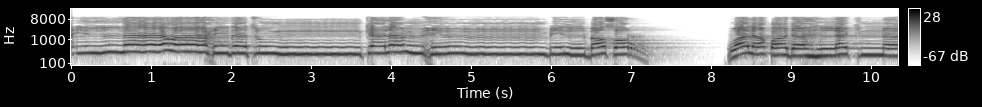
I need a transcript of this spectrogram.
إلا واحدة كلمح بالبصر ولقد أهلكنا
